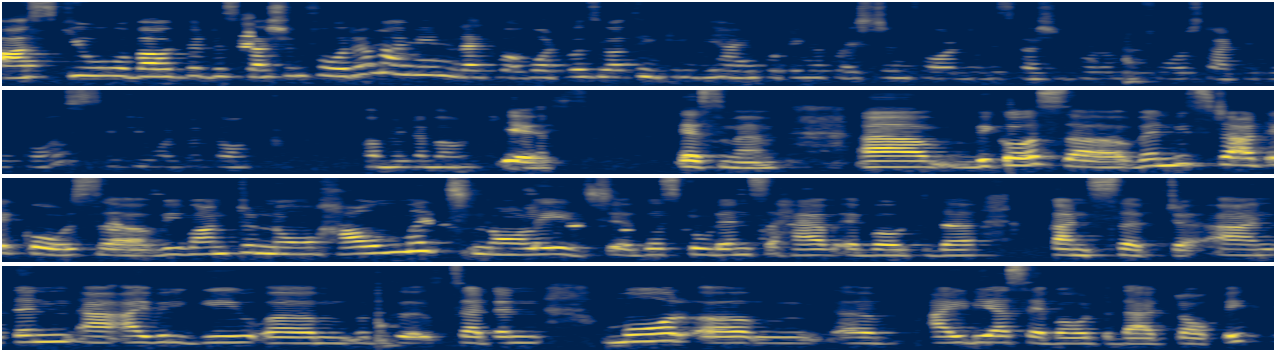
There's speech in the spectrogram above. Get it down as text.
ask you about the discussion forum. I mean, like, wha- what was your thinking behind putting a question for the discussion forum before starting the course? If you want to talk a bit about Yes. Yes, ma'am. Uh, because uh, when we start a course, uh, we want to know how much knowledge the students have about the concept, and then uh, I will give um, certain more um, uh, ideas about that topic.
